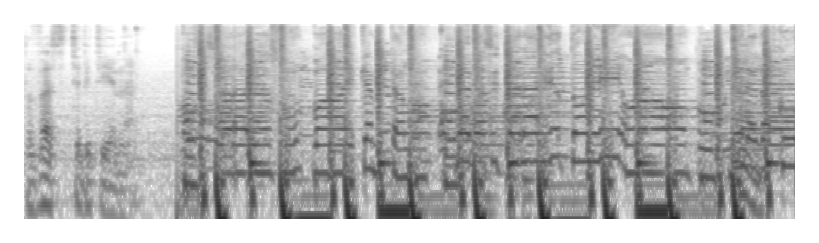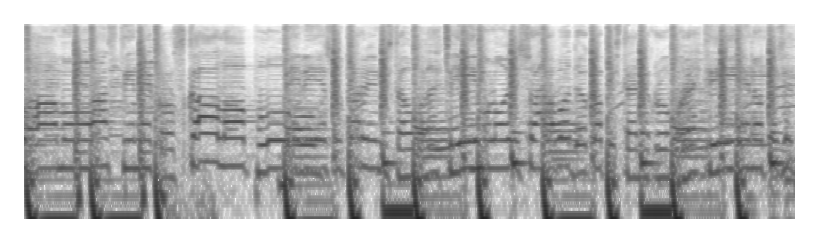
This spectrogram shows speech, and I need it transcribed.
the versatility in there. Saada ihan skumppaa, eikä mitään loppuu. Me väsytään Hiltoni, unohan ampuu. Eletät ku aamu asti, ne koskaan loppuu. Baby, ei sun tarvi mistä huolehtii. Mulla on iso hauat, joka pistää ne crew. En oo toiset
